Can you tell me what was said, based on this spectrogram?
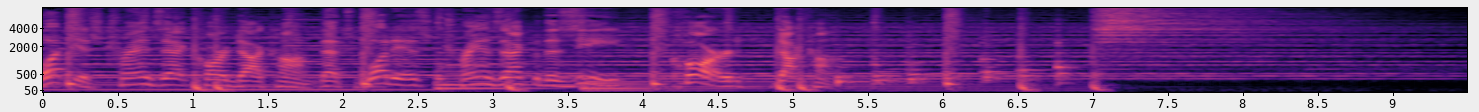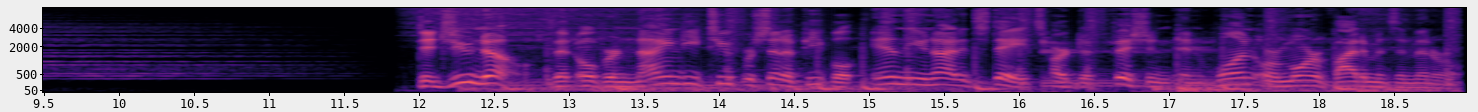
whatistranzactcard.com. That's what is transact with a Z card.com. Did you know that over 92% of people in the United States are deficient in one or more vitamins and minerals?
